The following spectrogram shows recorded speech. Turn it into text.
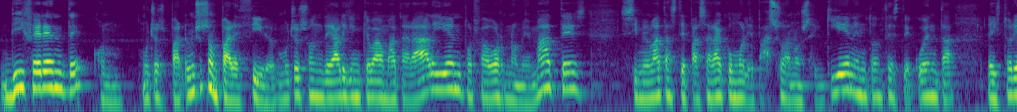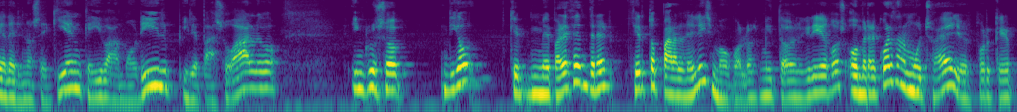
diferente, con muchos, muchos son parecidos, muchos son de alguien que va a matar a alguien, por favor no me mates, si me matas te pasará como le pasó a no sé quién, entonces te cuenta la historia del no sé quién que iba a morir y le pasó algo. Incluso digo que me parecen tener cierto paralelismo con los mitos griegos o me recuerdan mucho a ellos porque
